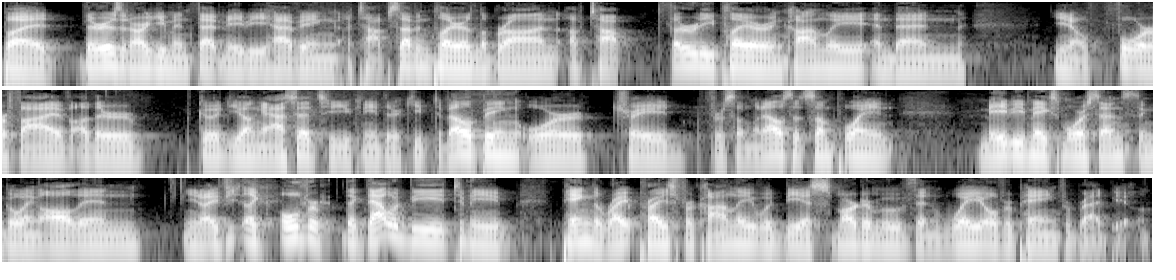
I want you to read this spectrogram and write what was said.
But there is an argument that maybe having a top seven player in LeBron, a top 30 player in Conley, and then, you know, four or five other good young assets who you can either keep developing or trade for someone else at some point maybe makes more sense than going all in. You know, if you like over like that would be to me paying the right price for Conley would be a smarter move than way overpaying for Brad Beal.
